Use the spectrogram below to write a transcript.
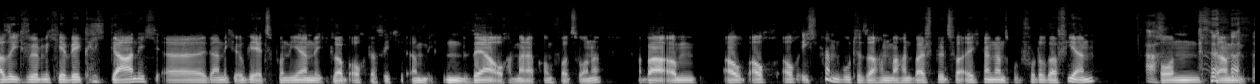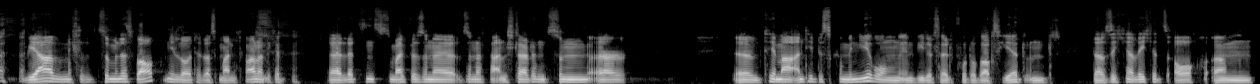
also ich will mich hier wirklich gar nicht, äh, gar nicht irgendwie exponieren. Ich glaube auch, dass ich, ähm, ich bin sehr auch in meiner Komfortzone. Aber ähm, auch, auch, auch ich kann gute Sachen machen. Beispielsweise, ich kann ganz gut fotografieren. Ach. Und ähm, ja, zumindest behaupten die Leute das manchmal. Und ich habe äh, letztens zum Beispiel so eine, so eine Veranstaltung zum äh, äh, Thema Antidiskriminierung in Bielefeld fotografiert und da sicherlich jetzt auch ähm,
